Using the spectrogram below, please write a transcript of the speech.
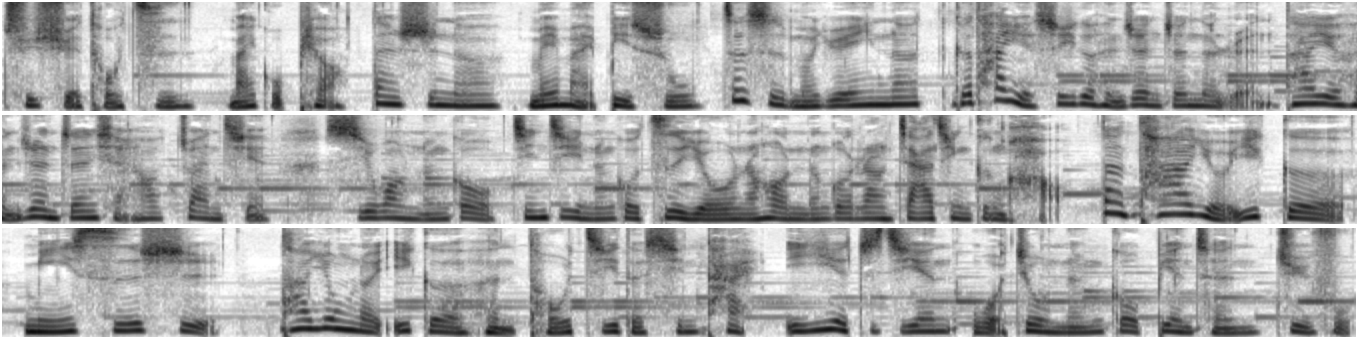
去学投资买股票，但是呢，没买必输，这是什么原因呢？可他也是一个很认真的人，他也很认真想要赚钱，希望能够经济能够自由，然后能够让家境更好。但他有一个迷思是，他用了一个很投机的心态，一夜之间我就能够变成巨富。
